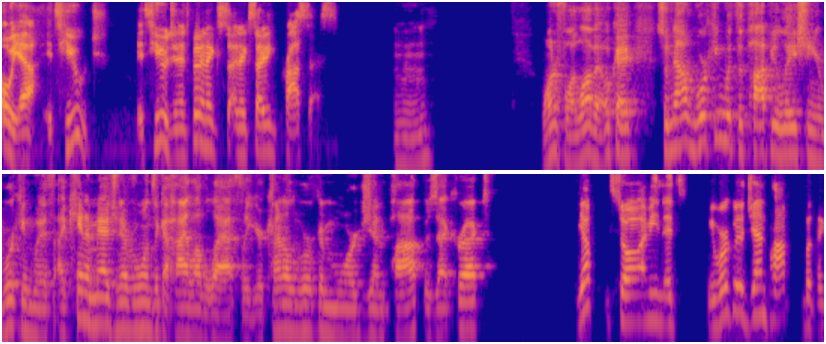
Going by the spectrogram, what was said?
Oh yeah. It's huge. It's huge and it's been an, ex- an exciting process. Mm-hmm. Wonderful. I love it. Okay. So now working with the population you're working with, I can't imagine everyone's like a high level athlete. You're kind of working more gen pop. Is that correct? Yep. So, I mean, it's, we work with gen pop, but the,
